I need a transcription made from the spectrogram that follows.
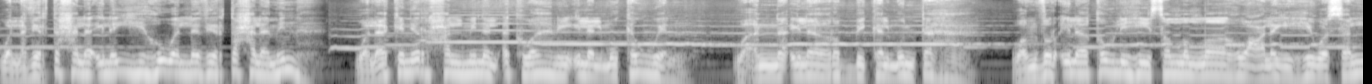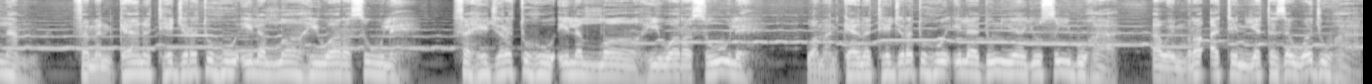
والذي ارتحل إليه هو الذي ارتحل منه ولكن ارحل من الأكوان إلى المكون وأن إلى ربك المنتهى وانظر إلى قوله صلى الله عليه وسلم فمن كانت هجرته إلى الله ورسوله فهجرته إلى الله ورسوله ومن كانت هجرته إلى دنيا يصيبها أو امرأة يتزوجها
